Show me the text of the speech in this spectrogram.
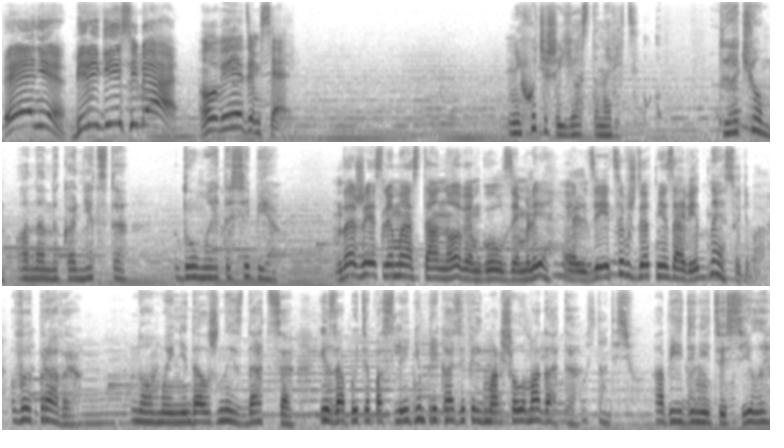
Энни, береги себя! Увидимся! Не хочешь ее остановить? Ты о чем? Она наконец-то думает о себе. Даже если мы остановим гул земли, эльдийцев ждет незавидная судьба. Вы правы. Но мы не должны сдаться и забыть о последнем приказе фельдмаршала Магата. Объедините силы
